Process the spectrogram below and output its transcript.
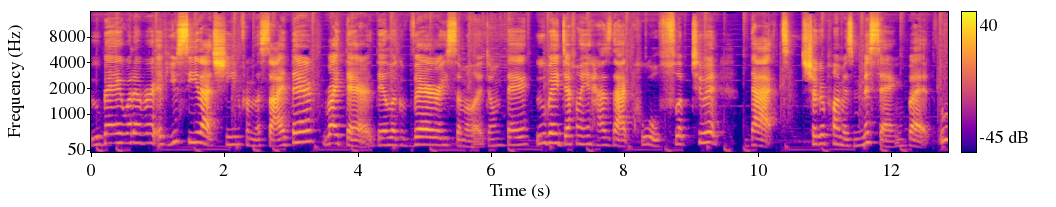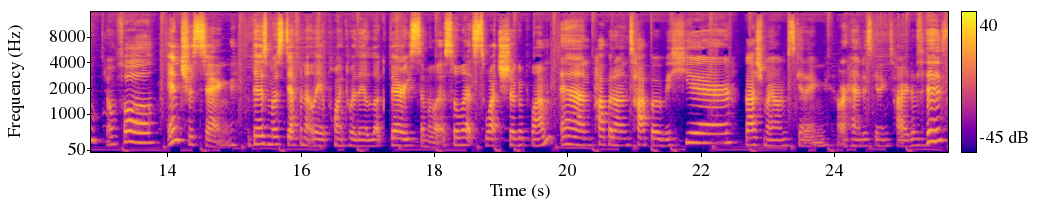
Ube, whatever. If you see that sheen from the side there, right there, they look very similar, don't they? Ube definitely has that cool flip to it that Sugar Plum is missing, but ooh, don't fall. Interesting. There's most definitely a point where they look very similar. So let's swatch Sugar Plum and pop it on top over here. Gosh, my arm's getting, or hand is getting tired of this.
